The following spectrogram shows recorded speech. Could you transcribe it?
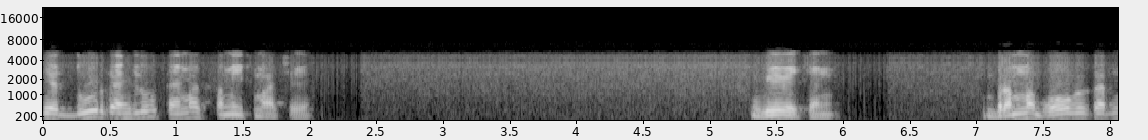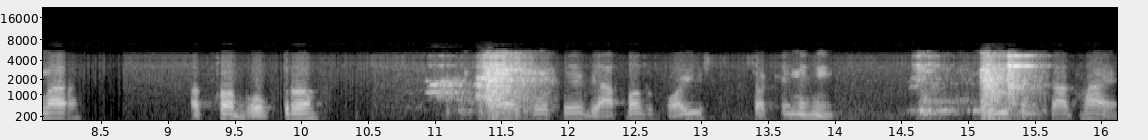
તે દૂર રહેલું તેમજ સમીપમાં છે. વિવેચન. બ્રહ્મ ભોગ કરનાર અથવા ભોક્તૃ પોતે વ્યાપક હોઈ શકે નહીં. એવી શંકા થાય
